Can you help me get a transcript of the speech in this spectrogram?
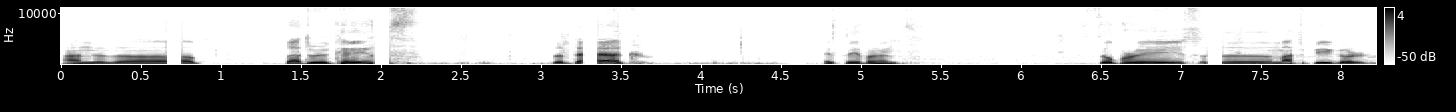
And the battery case, the deck is different. Super is uh, much bigger.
